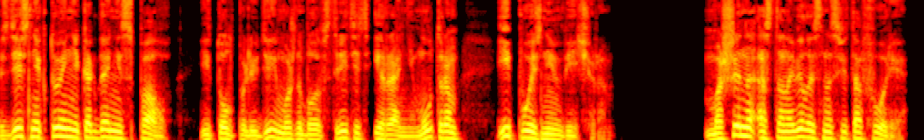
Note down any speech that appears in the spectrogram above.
Здесь никто и никогда не спал, и толпы людей можно было встретить и ранним утром, и поздним вечером. Машина остановилась на светофоре,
